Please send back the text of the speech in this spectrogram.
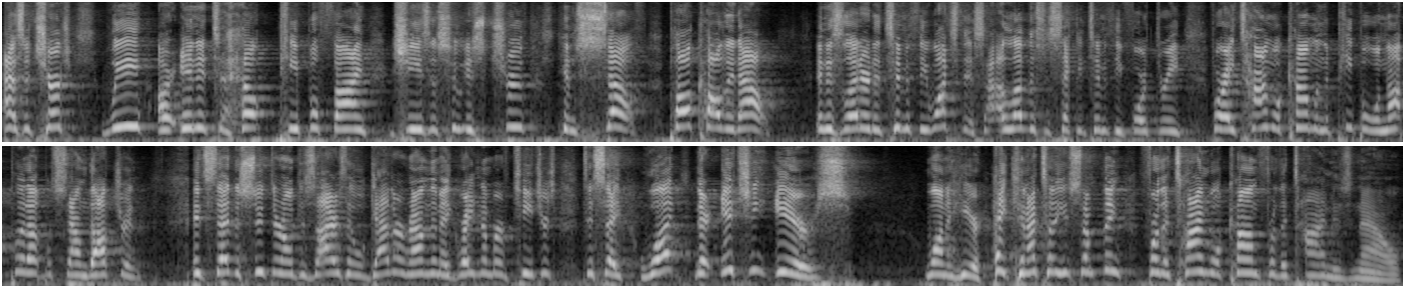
As a church, we are in it to help people find Jesus, who is truth himself. Paul called it out in his letter to Timothy. Watch this. I love this in 2 Timothy 4 3. For a time will come when the people will not put up with sound doctrine. Instead, to suit their own desires, they will gather around them a great number of teachers to say what their itching ears want to hear. Hey, can I tell you something? For the time will come, for the time is now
